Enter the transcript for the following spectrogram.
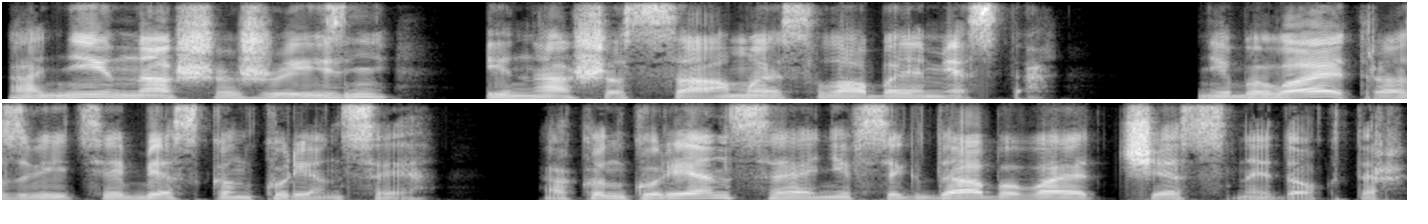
Они — наша жизнь и наше самое слабое место. Не бывает развития без конкуренции. А конкуренция не всегда бывает честной, доктор.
